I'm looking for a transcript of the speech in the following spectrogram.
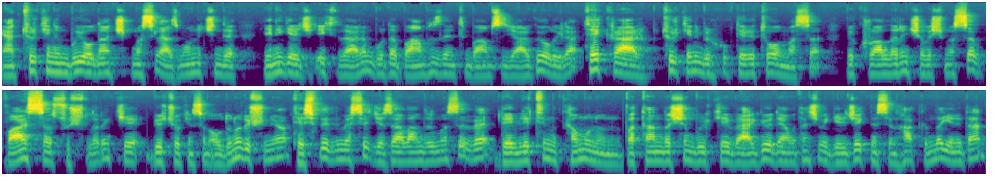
Yani Türkiye'nin bu yoldan çıkması lazım. Onun için de yeni gelecek iktidarın burada bağımsız denetim, bağımsız yargı yoluyla tekrar Türkiye'nin bir hukuk devleti olması ve kuralların çalışması varsa suçluların ki birçok insan olduğunu düşünüyor. Tespit edilmesi, cezalandırılması ve devletin, kamunun, vatandaşın bu ülkeye vergi ödeyen vatandaşın ve gelecek neslin hakkında yeniden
